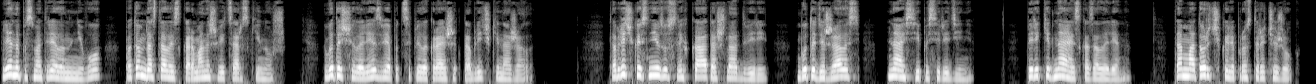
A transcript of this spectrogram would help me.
Лена посмотрела на него, потом достала из кармана швейцарский нож. Вытащила лезвие, подцепила краешек таблички, нажала. Табличка снизу слегка отошла от двери, будто держалась на оси посередине. «Перекидная», — сказала Лена. «Там моторчик или просто рычажок».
